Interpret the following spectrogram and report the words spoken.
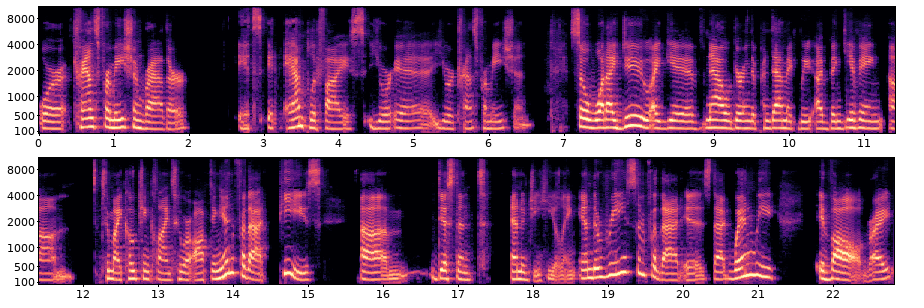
or transformation rather it's it amplifies your uh, your transformation. So what i do i give now during the pandemic we i've been giving um, to my coaching clients who are opting in for that piece um, distant energy healing. And the reason for that is that when we evolve, right,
